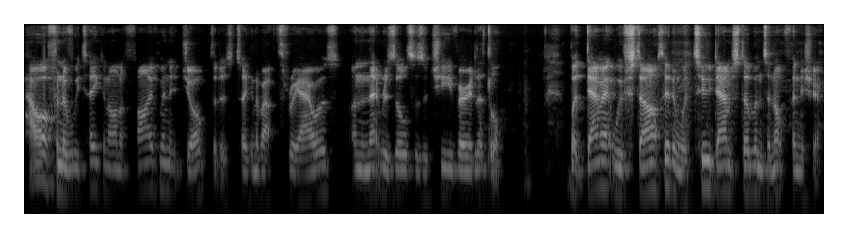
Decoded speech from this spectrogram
How often have we taken on a five minute job that has taken about three hours and the net result has achieved very little? But damn it, we've started and we're too damn stubborn to not finish it.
